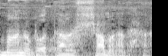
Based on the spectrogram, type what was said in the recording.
মানবতা সমাধান।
